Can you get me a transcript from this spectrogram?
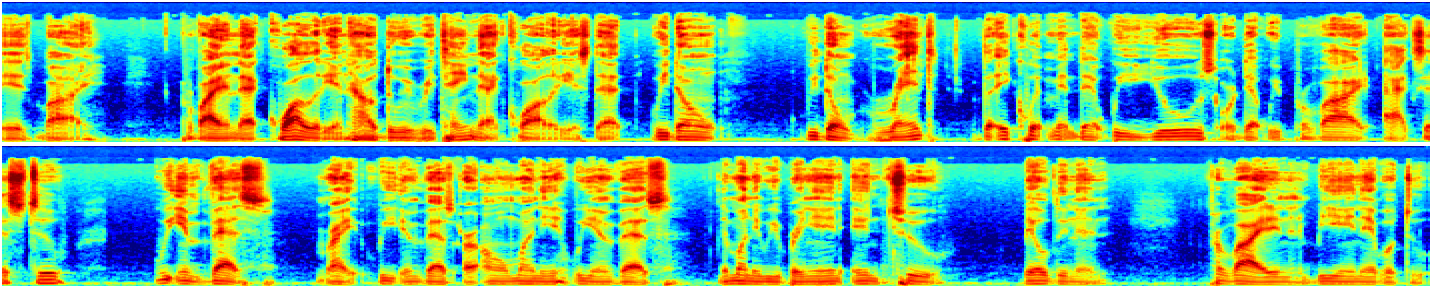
is by providing that quality. And how do we retain that quality? Is that we don't we don't rent the equipment that we use or that we provide access to. We invest, right? We invest our own money. We invest the money we bring in into building and providing and being able to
